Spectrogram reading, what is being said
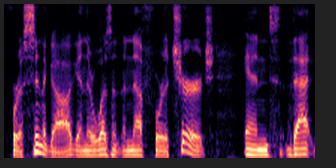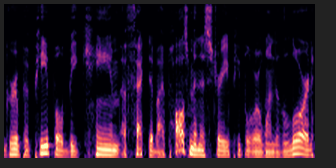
for a synagogue and there wasn't enough for a church. And that group of people became affected by Paul's ministry. People were won to the Lord,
